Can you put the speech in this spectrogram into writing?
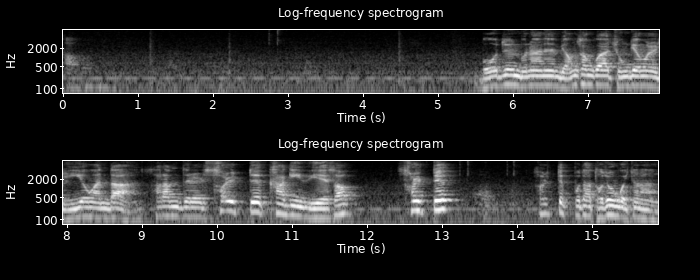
사번. 모든 문화는 명성과 존경을 이용한다. 사람들을 설득하기 위해서 설득 설득보다 더 좋은 거 있잖아.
